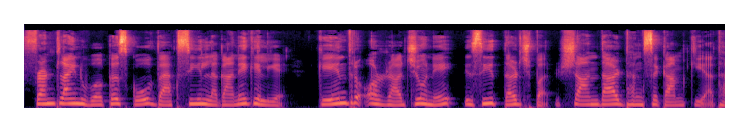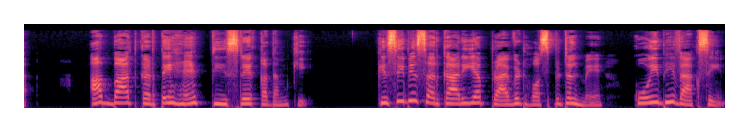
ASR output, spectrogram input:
फ्रंटलाइन वर्कर्स को वैक्सीन लगाने के लिए केंद्र और राज्यों ने इसी तर्ज पर शानदार ढंग से काम किया था। अब बात करते हैं तीसरे कदम की। किसी भी सरकारी या प्राइवेट हॉस्पिटल में कोई भी वैक्सीन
